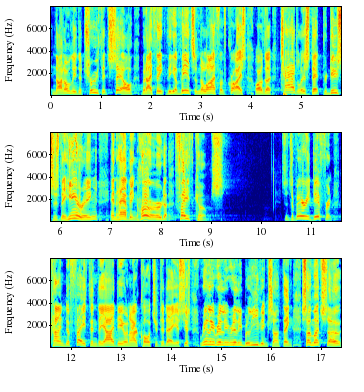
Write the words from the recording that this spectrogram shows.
not only the truth itself, but I think the events in the life of Christ are the catalyst that produces the hearing, and having heard, faith comes. It's a very different kind of faith than the idea in our culture today. It's just really, really, really believing something, so much so,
